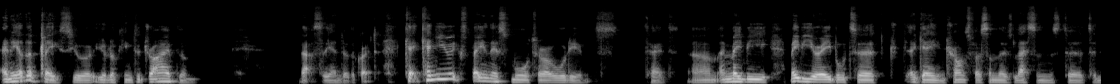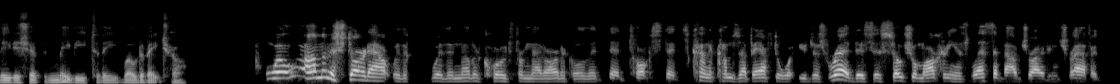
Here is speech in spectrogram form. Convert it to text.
any other place you're, you're looking to drive them? That's the end of the quote. Can, can you explain this more to our audience, Ted? Um, and maybe maybe you're able to again transfer some of those lessons to, to leadership and maybe to the world of HR. Well, I'm going to start out with a with another quote from that article that that talks that kind of comes up after what you just read. This is social marketing is less about driving traffic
